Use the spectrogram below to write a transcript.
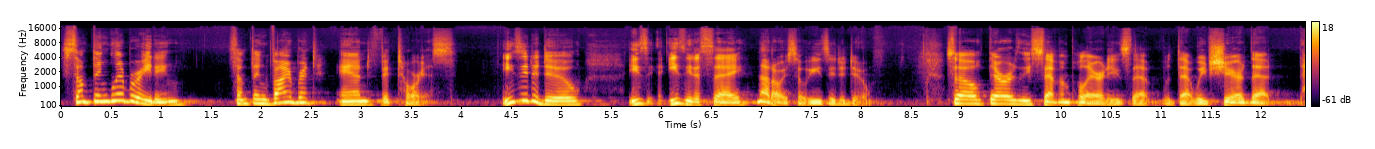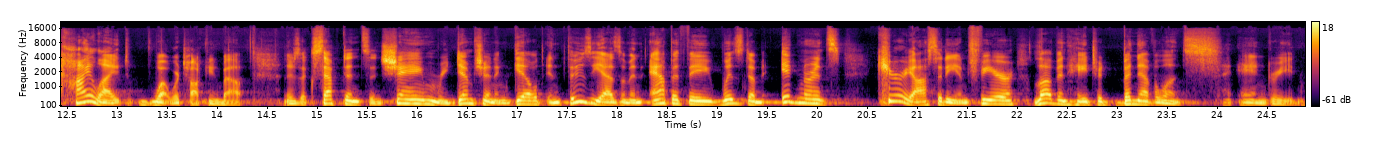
something liberating, something vibrant and victorious. Easy to do, easy, easy to say, not always so easy to do. So there are these seven polarities that, that we've shared that highlight what we're talking about. There's acceptance and shame, redemption and guilt, enthusiasm and apathy, wisdom, ignorance, curiosity and fear, love and hatred, benevolence and greed.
